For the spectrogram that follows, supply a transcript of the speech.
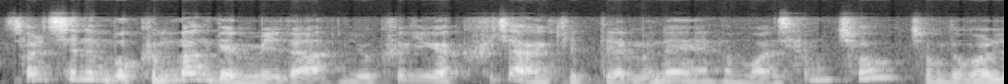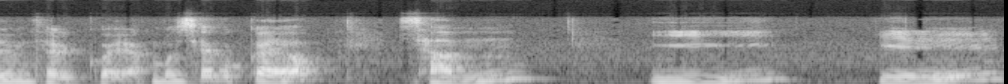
설치는 뭐 금방 됩니다. 이 크기가 크지 않기 때문에 한번 3초 정도 걸리면 될 거예요. 한번 세볼까요? 3, 2, 1,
